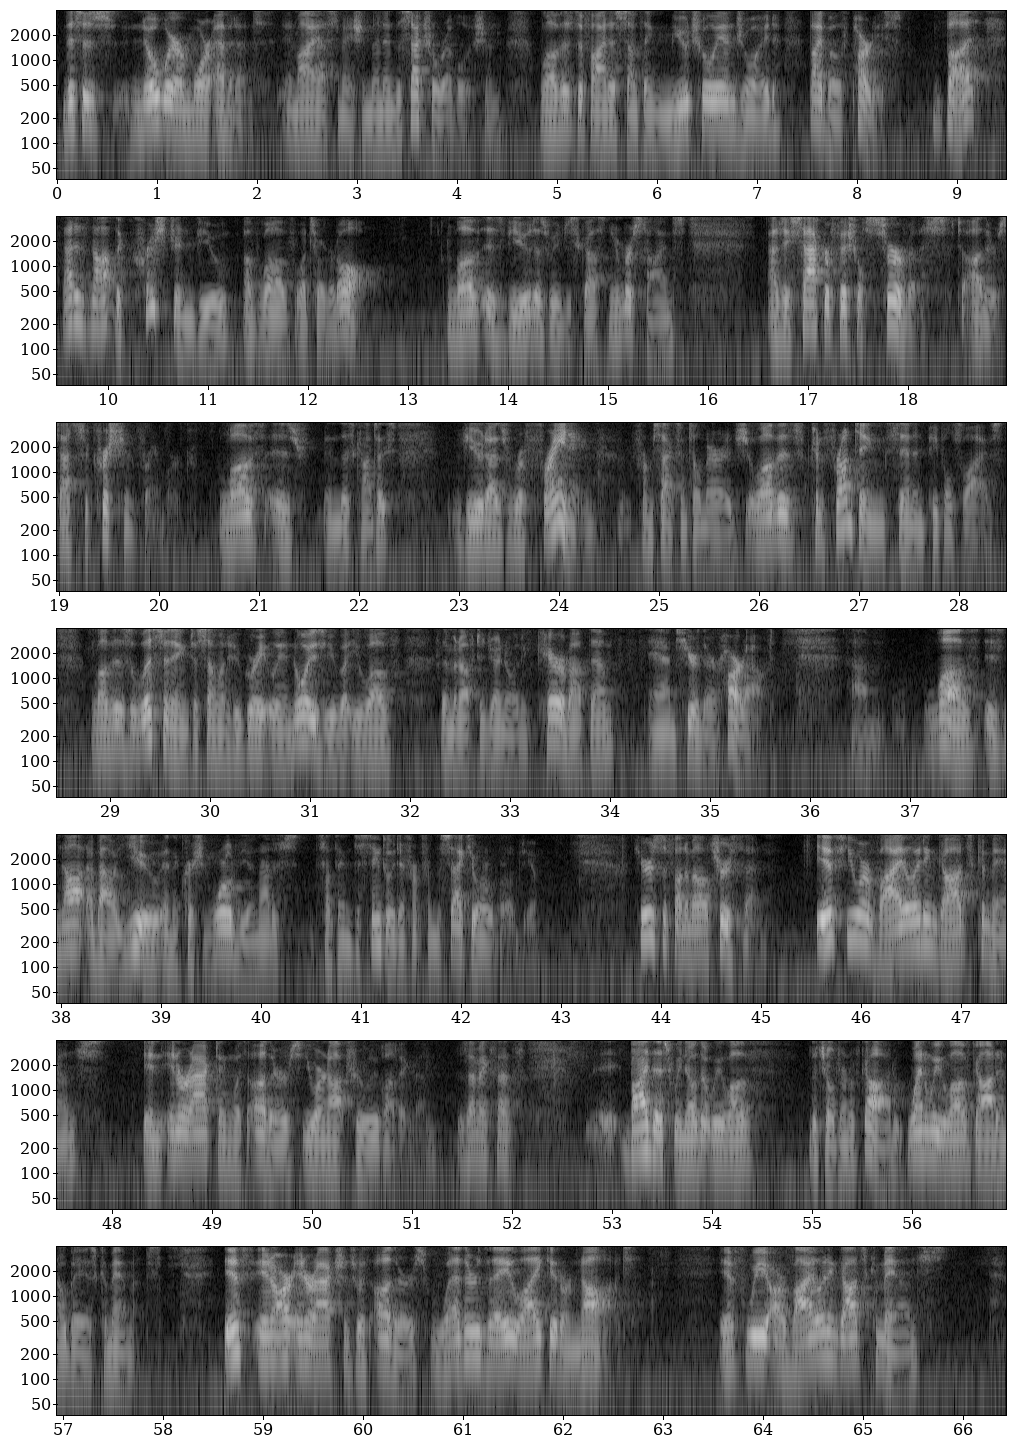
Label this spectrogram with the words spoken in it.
This is nowhere more evident, in my estimation, than in the sexual revolution. Love is defined as something mutually enjoyed by both parties. But that is not the Christian view of love whatsoever at all. Love is viewed, as we've discussed numerous times, as a sacrificial service to others. That's the Christian framework. Love is, in this context, viewed as refraining from sex until marriage. Love is confronting sin in people's lives. Love is listening to someone who greatly annoys you, but you love them enough to genuinely care about them and hear their heart out. Um, love is not about you in the Christian worldview, and that is something distinctly different from the secular worldview. Here's the fundamental truth then. If you are violating God's commands in interacting with others, you are not truly loving them. Does that make sense? By this we know that we love the children of God, when we love God and obey his commandments. If in our interactions with others, whether they like it or not, if we are violating God's commands,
